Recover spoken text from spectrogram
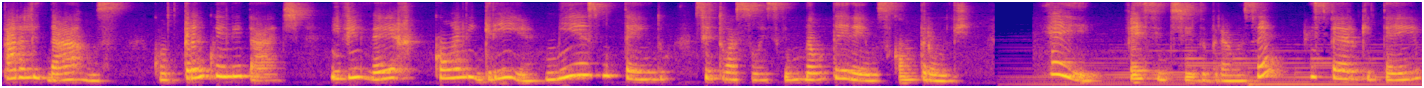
para lidarmos com tranquilidade e viver com alegria, mesmo tendo situações que não teremos controle. E aí, fez sentido para você? Espero que tenha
